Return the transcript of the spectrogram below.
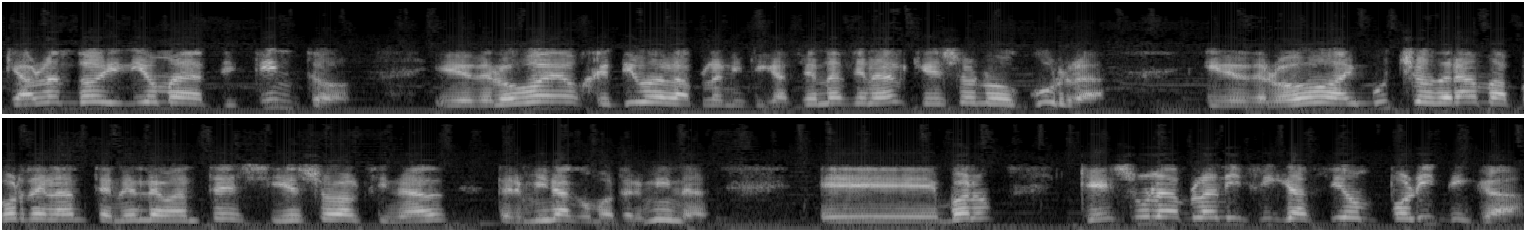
que hablan dos idiomas distintos y desde luego es objetivo de la planificación nacional que eso no ocurra y desde luego hay mucho drama por delante en el Levante si eso al final termina como termina. Eh, bueno, que es una planificación política,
